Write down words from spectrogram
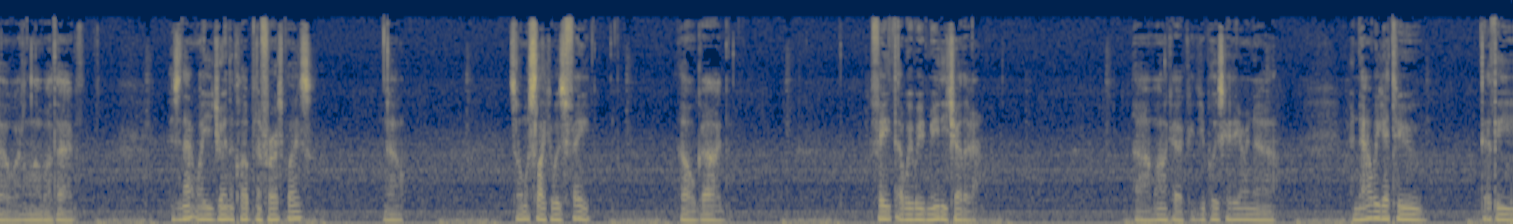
Oh, I don't know about that. Isn't that why you joined the club in the first place? No. It's almost like it was fate. Oh, God. Fate that we would meet each other. Uh, Monika, could you please get here and, uh, and now we get to the, the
